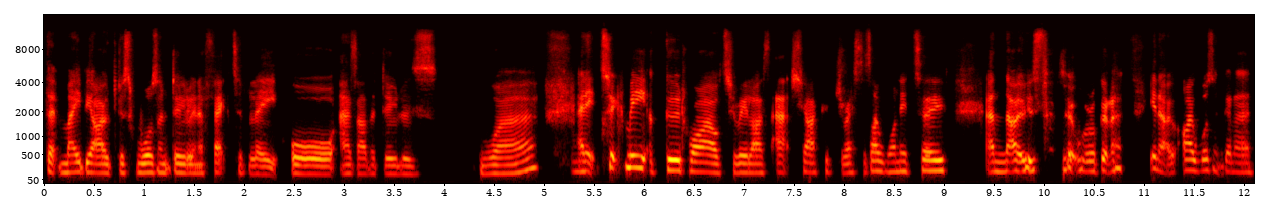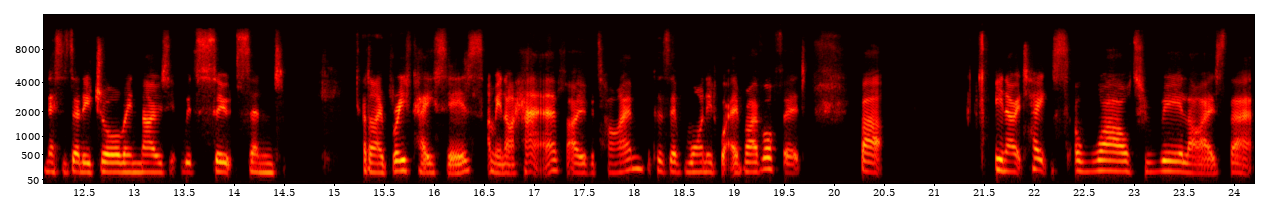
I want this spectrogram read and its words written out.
that maybe I just wasn't doing effectively or as other doulas were. Mm. And it took me a good while to realize actually I could dress as I wanted to. And those that were going to, you know, I wasn't going to necessarily draw in those with suits and I don't know, briefcases. I mean, I have over time because they've wanted whatever I've offered. But, you know, it takes a while to realize that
